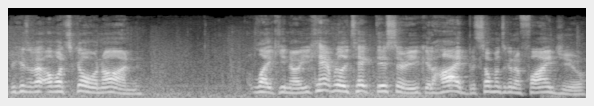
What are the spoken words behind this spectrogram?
because of what's going on. Like, you know, you can't really take this area, you can hide, but someone's gonna find you.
